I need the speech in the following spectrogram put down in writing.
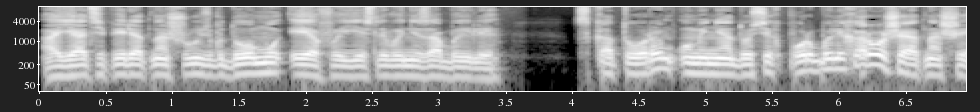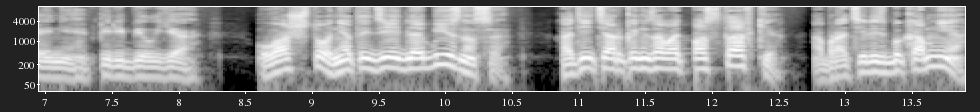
А я теперь отношусь к дому Эфы, если вы не забыли. С которым у меня до сих пор были хорошие отношения, перебил я. У вас что, нет идей для бизнеса? Хотите организовать поставки? Обратились бы ко мне.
